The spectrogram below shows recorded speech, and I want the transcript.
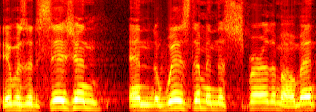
It was a decision and the wisdom in the spur of the moment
